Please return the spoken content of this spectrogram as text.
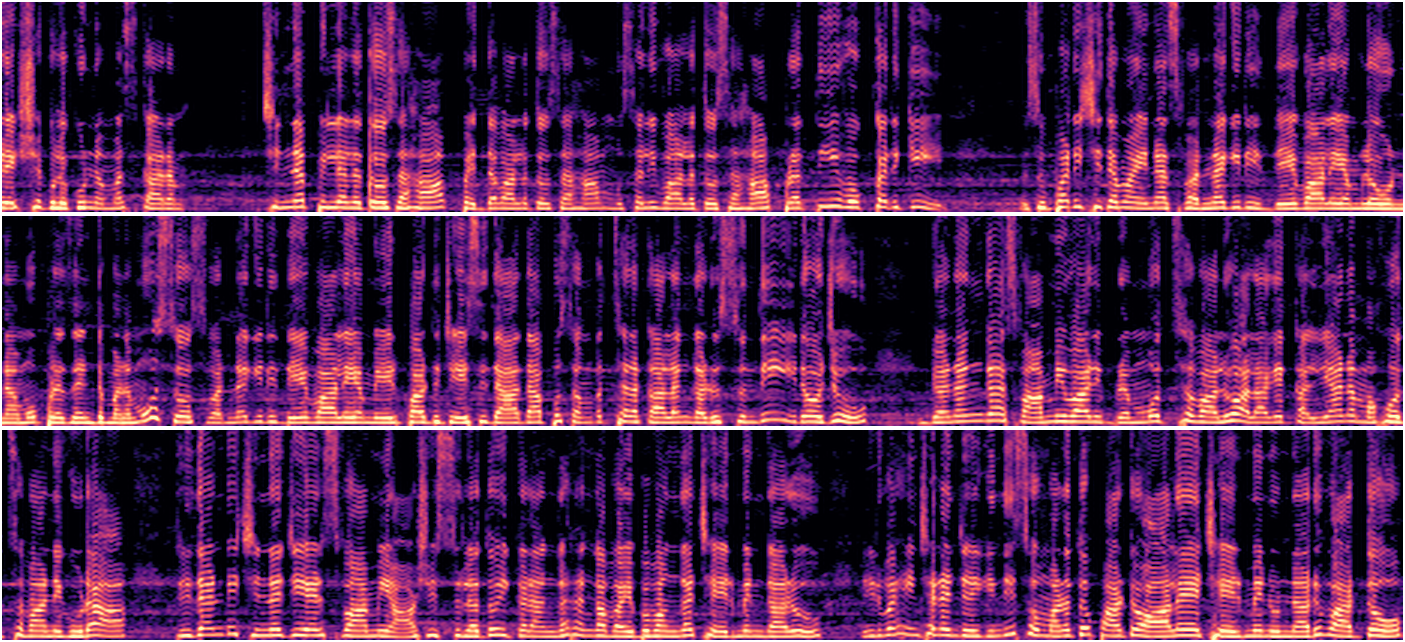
ప్రేక్షకులకు నమస్కారం. చిన్న పిల్లలతో సహా పెద్దవాళ్ళతో సహా ముసలి వాళ్ళతో సహా ప్రతి ఒక్కరికి సుపరిచితమైన స్వర్ణగిరి దేవాలయంలో ఉన్నాము. ప్రజెంట్ మనము. సో స్వర్ణగిరి దేవాలయం ఏర్పాటు చేసి దాదాపు సంవత్సర కాలం గడుస్తుంది. ఈరోజు ఘనంగా స్వామివారి బ్రహ్మోత్సవాలు అలాగే కళ్యాణ మహోత్సవాన్ని కూడా త్రిదండి చిన్నజీయర్ స్వామి ఆశీస్సులతో ఇక్కడ అంగరంగ వైభవంగా చైర్మన్ గారు నిర్వహించడం జరిగింది. సో మనతో పాటు ఆలయ చైర్మన్ ఉన్నారు. వారితో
